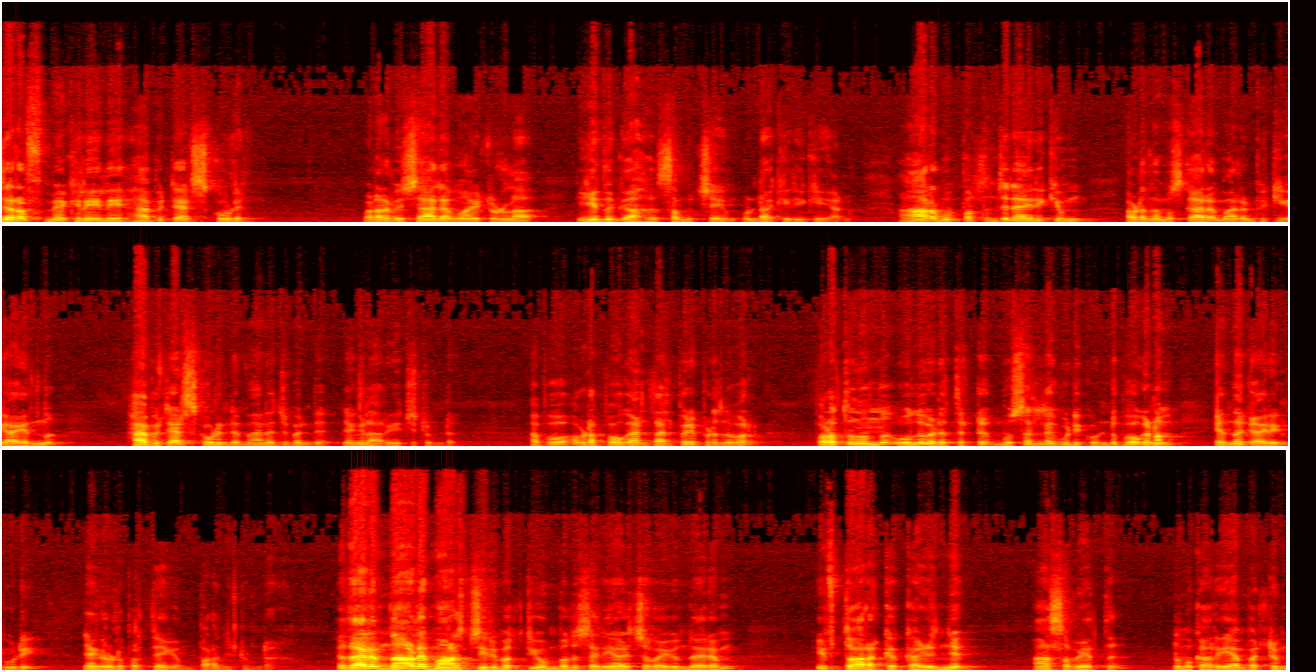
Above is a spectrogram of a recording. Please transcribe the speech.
ജറഫ് മേഖലയിലെ ഹാബിറ്റാറ്റ് സ്കൂളിൽ വളരെ വിശാലമായിട്ടുള്ള ഈദ്ഗാഹ് സമുച്ചയം ഉണ്ടാക്കിയിരിക്കുകയാണ്. ആറ് മുപ്പത്തഞ്ചിനായിരിക്കും അവിടെ നമസ്കാരം ആരംഭിക്കുക എന്ന് ഹാബിറ്റാറ്റ് സ്കൂളിന്റെ മാനേജ്മെന്റ് ഞങ്ങളെ അറിയിച്ചിട്ടുണ്ട്. അപ്പോൾ അവിടെ പോകാൻ താല്പര്യപ്പെടുന്നവർ പുറത്തുനിന്ന് ഒന്നുമെടുത്തിട്ട് മുസല്ല കൂടി കൊണ്ടുപോകണം എന്ന കാര്യം കൂടി ഞങ്ങളോട് പ്രത്യേകം പറഞ്ഞിട്ടുണ്ട്. ഏതായാലും നാളെ മാർച്ച് ഇരുപത്തി ഒമ്പത് ശനിയാഴ്ച വൈകുന്നേരം ഇഫ്താറൊക്കെ കഴിഞ്ഞ് ആ സമയത്ത് നമുക്കറിയാൻ പറ്റും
